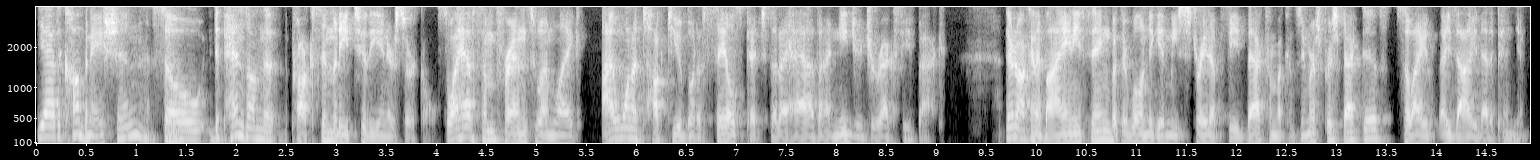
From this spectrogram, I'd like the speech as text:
Yeah, it's a combination. So yeah. it depends on the proximity to the inner circle. So I have some friends who I'm like, I want to talk to you about a sales pitch that I have and I need your direct feedback. they're not going to buy anything, but they're willing to give me straight up feedback from a consumer's perspective. So I, I value that opinion.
